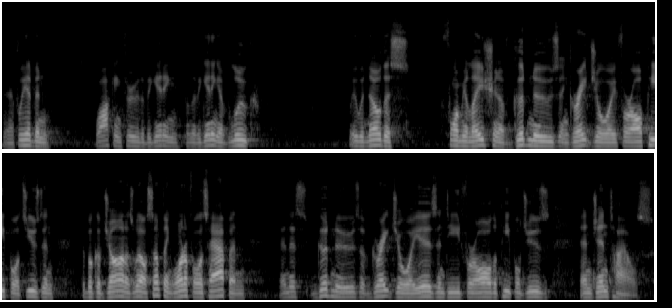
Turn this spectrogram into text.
Now, if we had been walking through the beginning, from the beginning of Luke, we would know this formulation of good news and great joy for all people. It's used in the book of John as well. Something wonderful has happened, and this good news of great joy is indeed for all the people, Jews and Gentiles.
